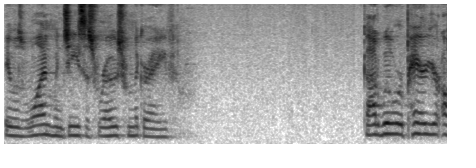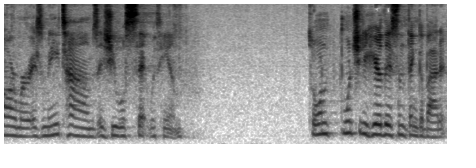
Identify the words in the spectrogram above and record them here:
It was won when Jesus rose from the grave. God will repair your armor as many times as you will sit with Him. So I want you to hear this and think about it.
